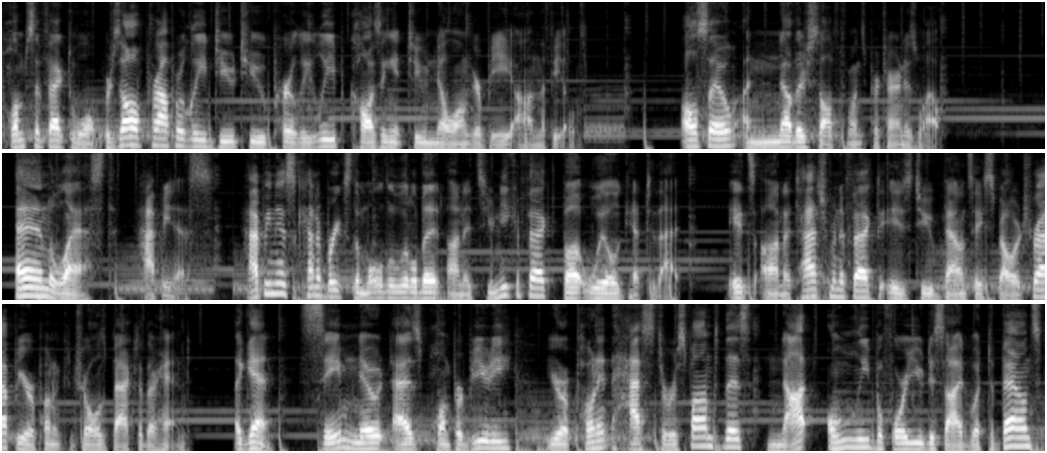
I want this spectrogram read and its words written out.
Plump's effect won't resolve properly due to Purrely Leap causing it to no longer be on the field. Also, another soft ones per turn as well. And last, Happiness. Happiness kind of breaks the mold a little bit on its unique effect, but we'll get to that. Its on attachment effect is to bounce a spell or trap your opponent controls back to their hand. Again, same note as Plumper Beauty, your opponent has to respond to this not only before you decide what to bounce,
